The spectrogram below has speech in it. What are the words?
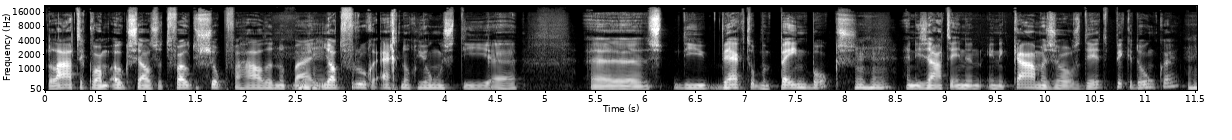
later kwam ook zelfs het Photoshop-verhaal er nog bij. Mhm. Je had vroeger echt nog jongens die, eh, eh, die werkten op een paintbox. Mhm. En die zaten in een, in een kamer zoals dit, pikken donker. Mhm.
